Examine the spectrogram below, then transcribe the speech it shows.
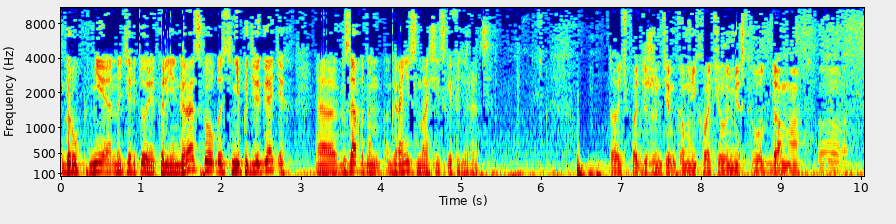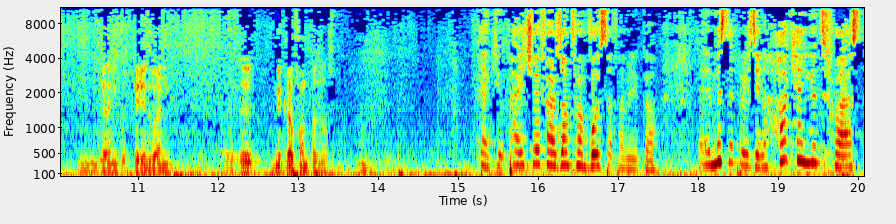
групп не на территории Калининградской области, не подвигать их к западным границам Российской Федерации. Давайте поддержим тем, кому не хватило места. Вот дама, э, Вероника, вот перед вами. Э, э, микрофон, пожалуйста. Thank you. Paiche Farzan from Voice of America. Uh, Mr. President, how can you trust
